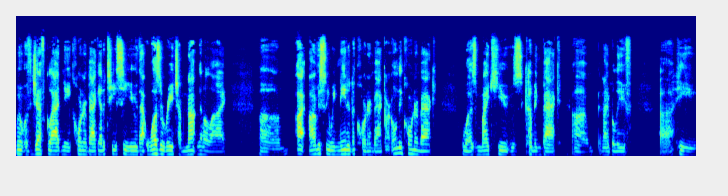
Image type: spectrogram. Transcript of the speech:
went with Jeff Gladney, cornerback out of TCU. That was a reach. I'm not gonna lie. Um, I obviously we needed a cornerback. Our only cornerback was Mike Hughes coming back, um, and I believe uh, he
